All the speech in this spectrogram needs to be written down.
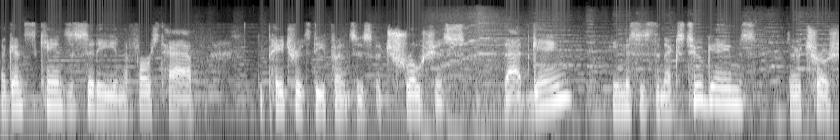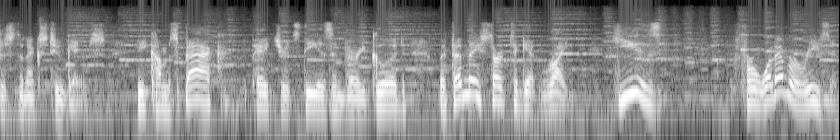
against Kansas City in the first half. The Patriots defense is atrocious. That game, he misses the next two games. They're atrocious the next two games. He comes back. The Patriots D isn't very good, but then they start to get right. He is, for whatever reason,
